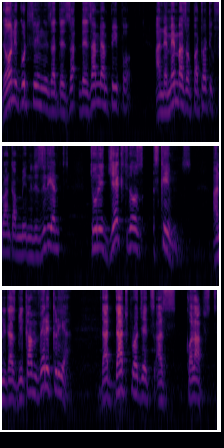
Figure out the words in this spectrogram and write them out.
The only good thing is that the, the Zambian people and the members of Patriotic Front have been resilient to reject those schemes. And it has become very clear that that project has collapsed.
